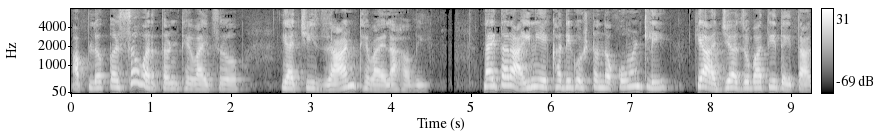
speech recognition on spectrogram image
आपलं कसं वर्तन ठेवायचं याची जाण ठेवायला हवी. नाहीतर आईने एखादी गोष्ट नको म्हटली की आजी आजोबा ती देतात.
